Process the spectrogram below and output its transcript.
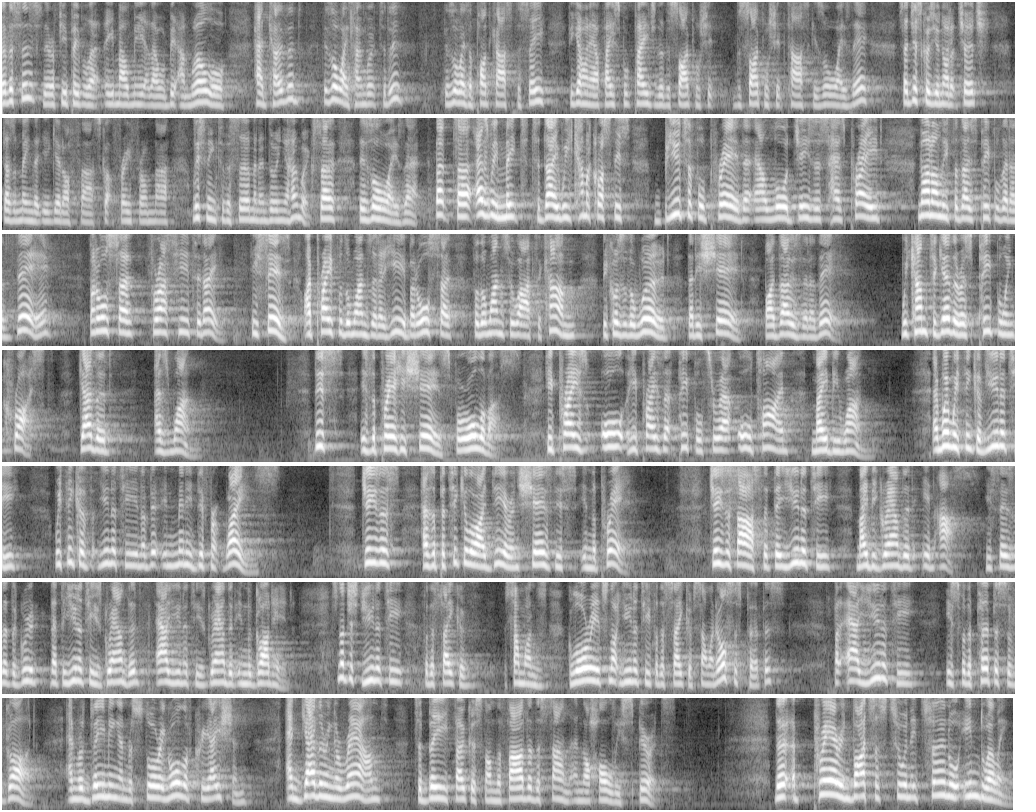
services. There are a few people that emailed me that they were a bit unwell or had COVID. There's always homework to do. There's always a podcast to see. If you go on our Facebook page, the discipleship discipleship task is always there. So just because you're not at church doesn't mean that you get off uh, scot free from uh, listening to the sermon and doing your homework. So there's always that. But uh, as we meet today, we come across this beautiful prayer that our Lord Jesus has prayed, not only for those people that are there, but also for us here today. He says, I pray for the ones that are here, but also for the ones who are to come because of the word that is shared by those that are there. We come together as people in Christ, gathered as one. This is the prayer he shares for all of us. He prays, all, he prays that people throughout all time may be one. And when we think of unity, we think of unity in, a, in many different ways. Jesus has a particular idea and shares this in the prayer. Jesus asks that their unity may be grounded in us. He says that the, that the unity is grounded, our unity is grounded in the Godhead. It's not just unity for the sake of someone's glory, it's not unity for the sake of someone else's purpose, but our unity is for the purpose of God and redeeming and restoring all of creation and gathering around to be focused on the Father, the Son, and the Holy Spirit. The prayer invites us to an eternal indwelling,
